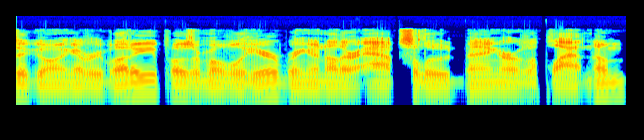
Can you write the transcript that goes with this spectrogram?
it going, everybody? Pozermobil here, bringing another absolute banger of a platinum.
